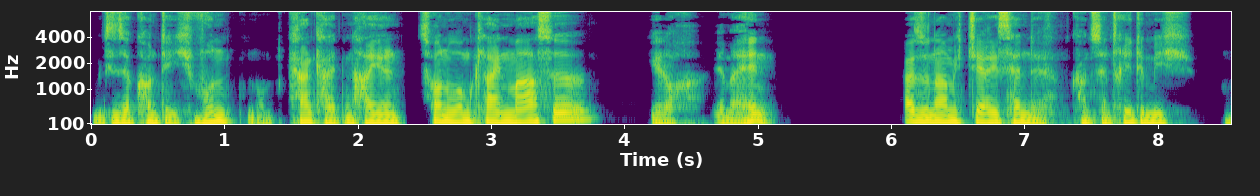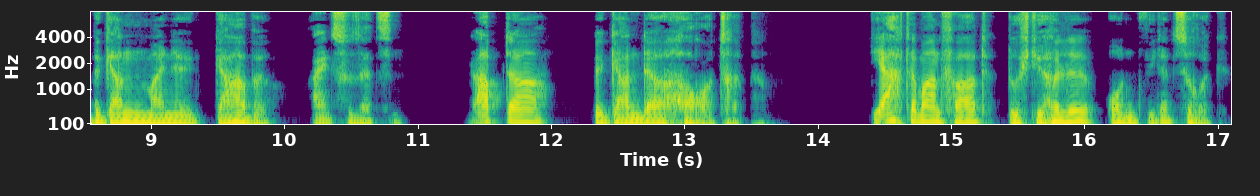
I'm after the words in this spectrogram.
Mit dieser konnte ich Wunden und Krankheiten heilen, zwar nur im kleinen Maße, jedoch immerhin. Also nahm ich Jerrys Hände, konzentrierte mich und begann meine Gabe einzusetzen. Und ab da begann der Horrortrip. Die Achterbahnfahrt durch die Hölle und wieder zurück.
